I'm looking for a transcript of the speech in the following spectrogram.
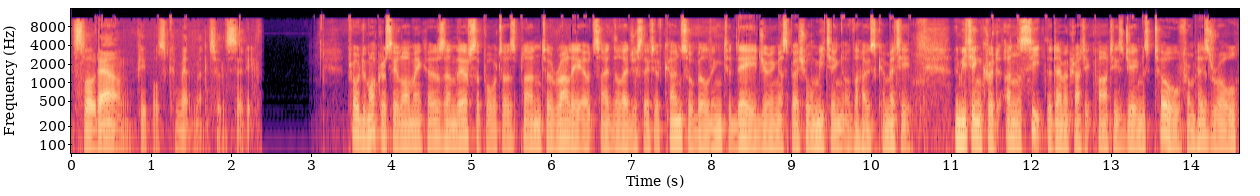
slow down people's commitment to the city. Pro democracy lawmakers and their supporters plan to rally outside the Legislative Council building today during a special meeting of the House Committee. The meeting could unseat the Democratic Party's James To from his role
